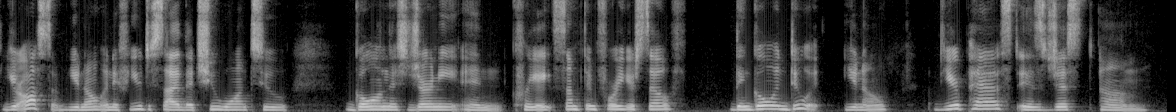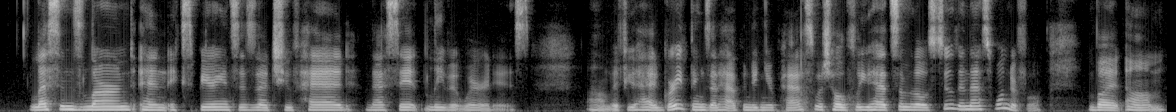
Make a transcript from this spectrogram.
you're awesome, you know? And if you decide that you want to go on this journey and create something for yourself, then go and do it. You know, your past is just um, lessons learned and experiences that you've had. That's it. Leave it where it is. Um, if you had great things that happened in your past, which hopefully you had some of those too, then that's wonderful. But um,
